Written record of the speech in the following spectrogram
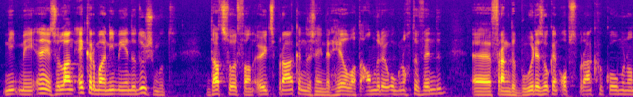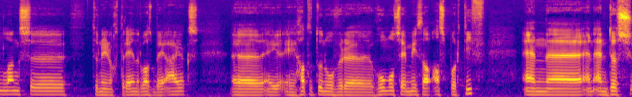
niet mee, nee, zolang ik er maar niet mee in de douche moet. Dat soort van uitspraken. Er zijn er heel wat andere ook nog te vinden. Uh, Frank de Boer is ook in opspraak gekomen onlangs, uh, toen hij nog trainer was bij Ajax. Hij, hij, had het toen over homo's zijn meestal asportief. En, en, en dus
